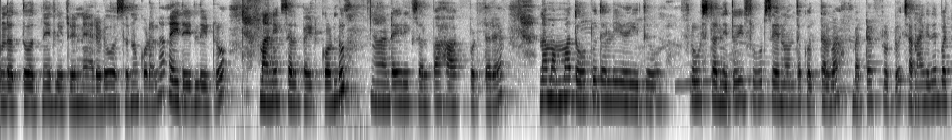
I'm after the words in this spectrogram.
ಒಂದು ಹತ್ತು, ಹದಿನೈದು ಲೀಟ್ರ್ ಎರಡು ಹಸುನು ಕೊಡಲ್ಲ, ಐದೈದು ಲೀಟ್ರು. ಮನೆಗೆ ಸ್ವಲ್ಪ ಇಟ್ಕೊಂಡು ಡೈರಿಗೆ ಸ್ವಲ್ಪ ಹಾಕಿಬಿಡ್ತಾರೆ. ನಮ್ಮಮ್ಮ ತೋಟದಲ್ಲಿ ಇದು ಫ್ರೂಟ್ಸ್ ತಂದಿದ್ದು. ಈ ಫ್ರೂಟ್ಸ್ ಏನು ಅಂತ ಗೊತ್ತಲ್ವ? ಬಟರ್ ಫ್ರೂಟು ಚೆನ್ನಾಗಿದೆ ಬಟ್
